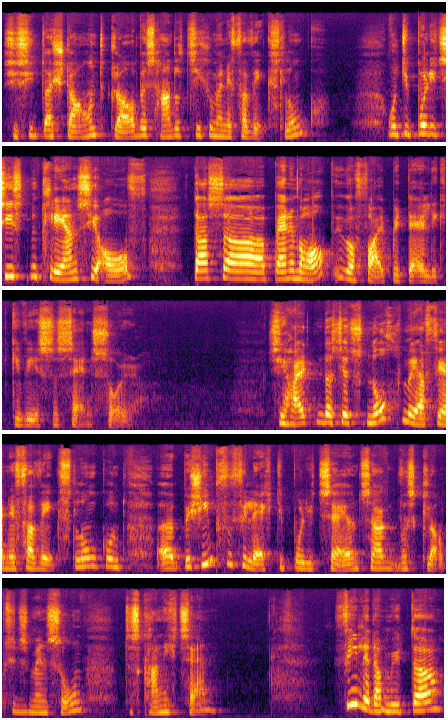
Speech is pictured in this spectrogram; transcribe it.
Sie sind erstaunt, glauben, es handelt sich um eine Verwechslung. Und die Polizisten klären Sie auf, dass er bei einem Raubüberfall beteiligt gewesen sein soll. Sie halten das jetzt noch mehr für eine Verwechslung und äh, beschimpfen vielleicht die Polizei und sagen, was glaubt sie, das ist mein Sohn? Das kann nicht sein. Viele der Mütter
